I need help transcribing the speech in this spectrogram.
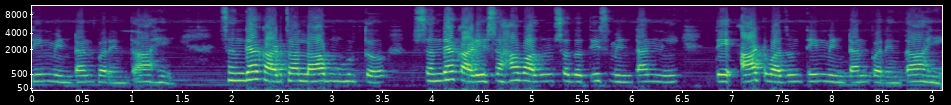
तीन मिनिटांपर्यंत आहे. संध्याकाळचा लाभ मुहूर्त संध्याकाळी सहा वाजून सदतीस मिनिटांनी ते आठ वाजून तीन मिनिटांपर्यंत आहे.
